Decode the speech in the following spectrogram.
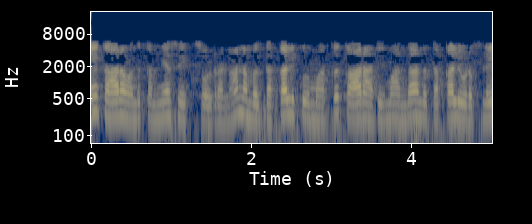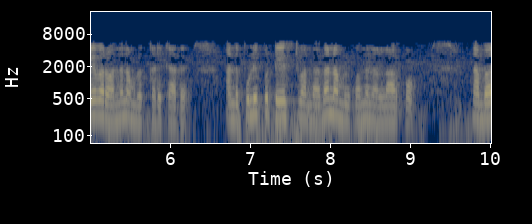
ஏன் காரம் வந்து கம்மியாக சேர்க்க சொல்கிறேன்னா நம்ம தக்காளி குருமாக்கு காரம் அதிகமாக இருந்தால் அந்த தக்காளியோட ஃப்ளேவர் வந்து நம்மளுக்கு கிடைக்காது. அந்த புளிப்பு டேஸ்ட் வந்தால் தான் நம்மளுக்கு வந்து நல்லாயிருக்கும். நம்ம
